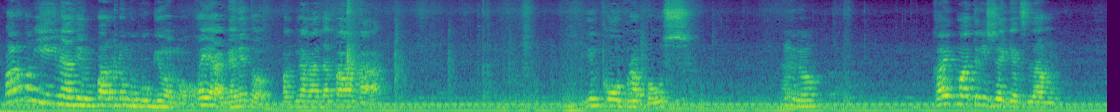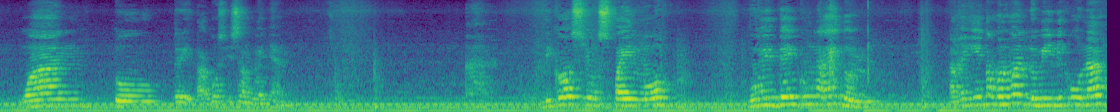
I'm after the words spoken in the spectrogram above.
Parang manghihin natin, parang lumubog yung ano. O kaya, ganito. Pag nakadapa ka, yung cobra pose. Ano no? Kahit mga 3 seconds lang. 1, 2, 3. Tapos isang ganyan. Because yung spine mo, bumibengkong na idol. Nakikita mo naman, lumiliko na.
